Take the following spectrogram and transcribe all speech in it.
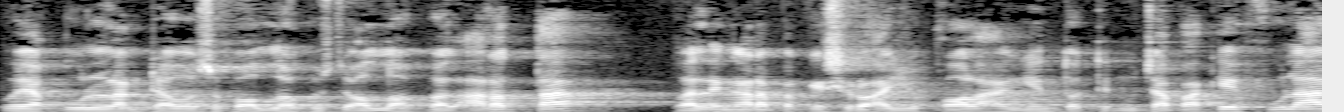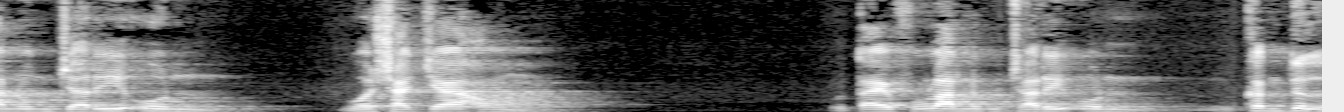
Wa yaqulan dawuh sapa Allah Gusti Allah bal aratta ing ngarepake sira ayu qala yen to den ucapake fulanun jariun wa syaja'un. Utahe fulan niku jariun kendel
